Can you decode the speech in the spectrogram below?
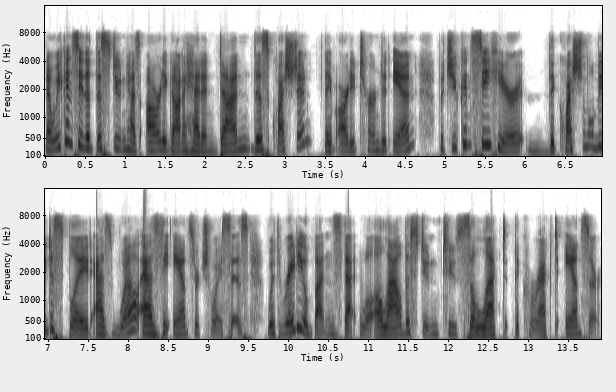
Now we can see that this student has already gone ahead and done this question. They've already turned it in, but you can see here the question will be displayed as well as the answer choices with radio buttons that will allow the student to select the correct answer.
